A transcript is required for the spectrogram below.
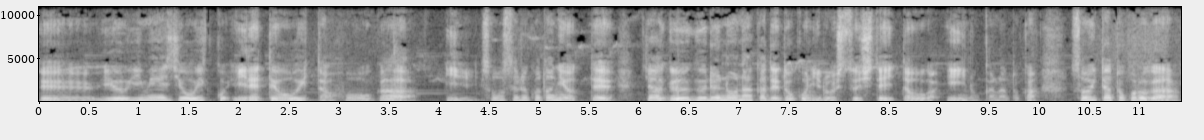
えー、いうイメージを一個入れておいた方がいい。そうすることによって、じゃあ Google の中でどこに露出していった方がいいのかなとか、そういったところが、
